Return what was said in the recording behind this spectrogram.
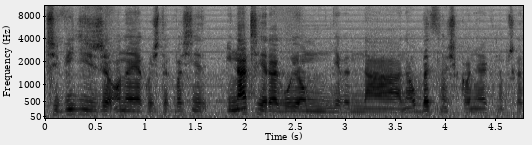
czy widzisz, że one jakoś tak właśnie inaczej reagują, nie wiem, na, na obecność konia, jak na przykład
